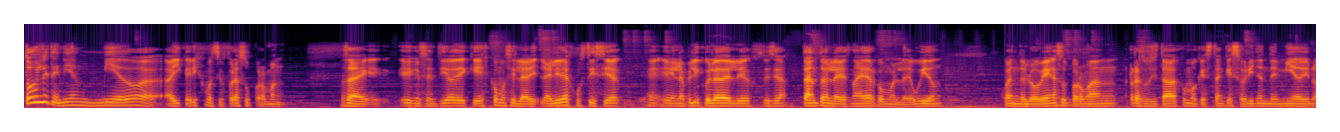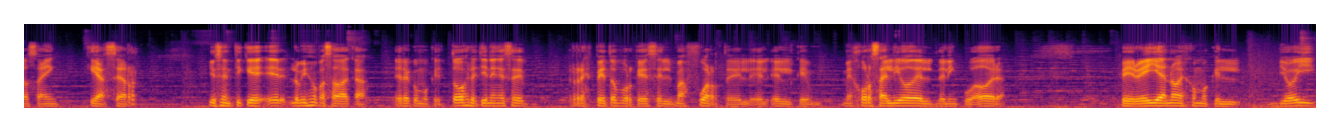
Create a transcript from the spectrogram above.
Todos le tenían miedo a, a Icaris como si fuera Superman. O sea, en el sentido de que es como si la, la Liga de Justicia, en, en la película de la Liga de Justicia, tanto en la de Snyder como en la de Whedon, cuando lo ven a Superman resucitado es como que están que se orinan de miedo y no saben qué hacer. Yo sentí que lo mismo pasaba acá. Era como que todos le tienen ese respeto porque es el más fuerte, el, el- el que mejor salió del, de la incubadora. Pero ella no, es como que vio y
